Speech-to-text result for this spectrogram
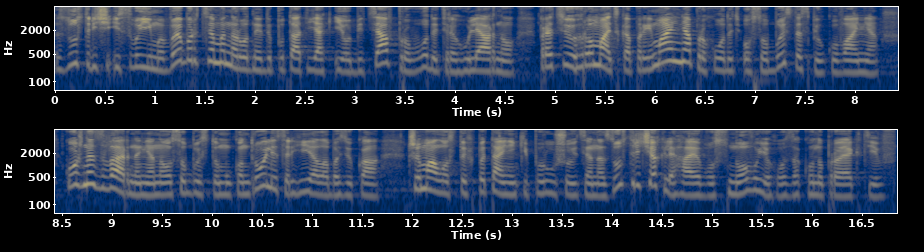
Зустрічі із своїми виборцями народний депутат, як і обіцяв, проводить регулярно. Працює громадська приймальня, проходить особисте спілкування. Кожне звернення на особистому контролі Сергія Лабазюка. Чимало з тих питань, які порушуються на зустрічах, лягає в основу його законопроєктів.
